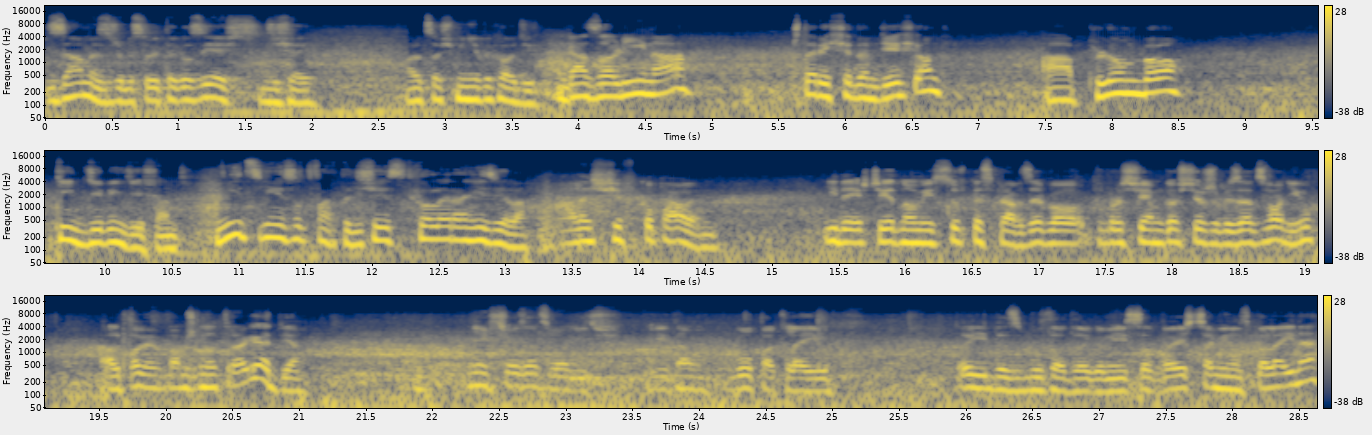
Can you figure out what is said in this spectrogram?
zamysł, żeby sobie tego zjeść dzisiaj, ale coś mi nie wychodzi. Gazolina 4,70, a Plumbo 5,90. Nic nie jest otwarte, dzisiaj jest cholera niedziela. Ale się wkopałem. Idę jeszcze jedną miejscówkę sprawdzę, bo poprosiłem gościa, żeby zadzwonił, ale powiem wam, że no tragedia. Nie chciał zadzwonić i tam głupa kleił. To idę z buta do tego miejsca 20 minut kolejne.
